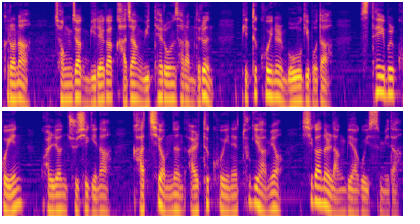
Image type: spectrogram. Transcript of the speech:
그러나 정작 미래가 가장 위태로운 사람들은 비트코인을 모으기보다 스테이블 코인 관련 주식이나 가치 없는 알트코인에 투기하며 시간을 낭비하고 있습니다.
